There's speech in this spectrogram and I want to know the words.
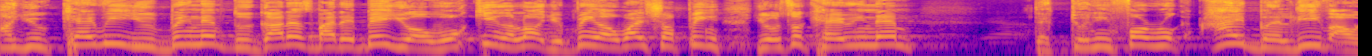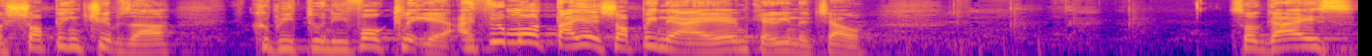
Oh, you carry, you bring them to Gardens by the Bay, you are walking a lot, you bring your wife shopping, you're also carrying them. The 24 rook, I believe our shopping trips are could be 24 click. Eh. I feel more tired shopping than I am carrying the child. So, guys,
